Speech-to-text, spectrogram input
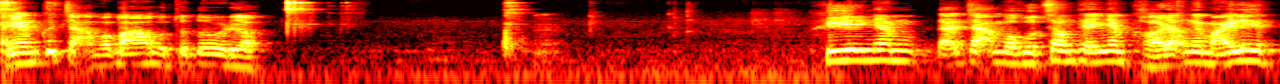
Anh em cứ chạm vào ba hột cho tôi được. Khi anh em đã chạm vào hột xong thì anh em khởi động cái máy lên.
